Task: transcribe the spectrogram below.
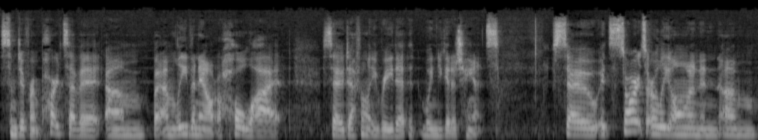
some different parts of it, um, but I'm leaving out a whole lot. So, definitely read it when you get a chance. So, it starts early on and um,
